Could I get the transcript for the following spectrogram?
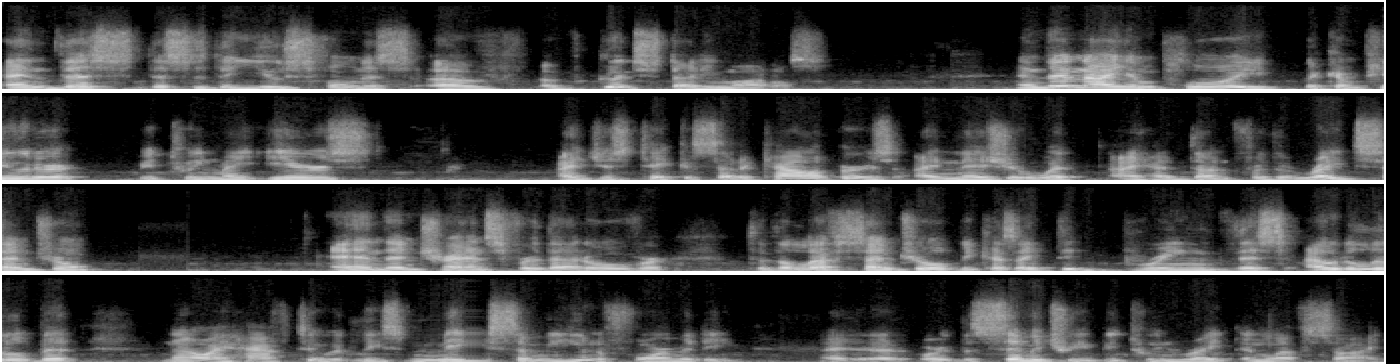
And this, this is the usefulness of, of good study models. And then I employ the computer between my ears. I just take a set of calipers. I measure what I had done for the right central and then transfer that over to the left central because I did bring this out a little bit. Now I have to at least make some uniformity uh, uh or the symmetry between right and left side.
